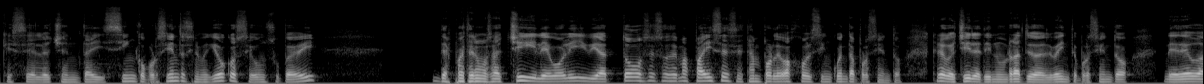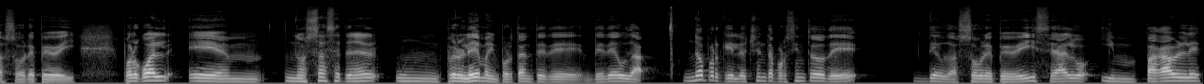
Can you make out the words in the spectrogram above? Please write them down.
que es el 85%, si no me equivoco, según su PBI. Después tenemos a Chile, Bolivia, todos esos demás países están por debajo del 50%. Creo que Chile tiene un ratio del 20% de deuda sobre PBI. Por lo cual em, nos hace tener un problema importante de, de deuda. No porque el 80% de deuda sobre PBI sea algo impagable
